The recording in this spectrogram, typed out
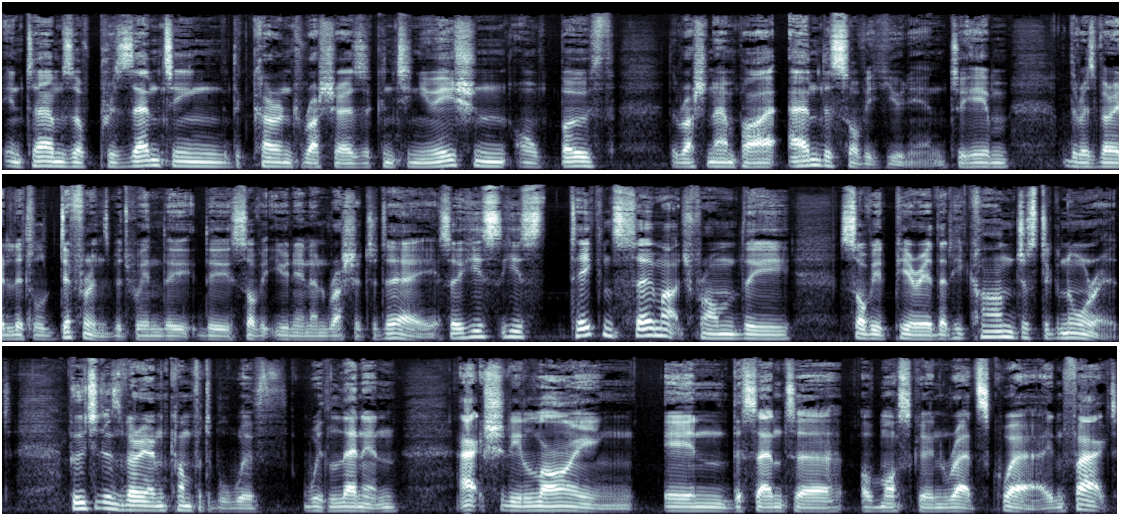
in terms of presenting the current Russia as a continuation of both the Russian Empire and the Soviet Union. To him, there is very little difference between the, the Soviet Union and Russia today. So he's he's taken so much from the Soviet period that he can't just ignore it. Putin is very uncomfortable with with Lenin actually lying in the center of Moscow in Red Square. In fact,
